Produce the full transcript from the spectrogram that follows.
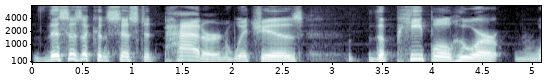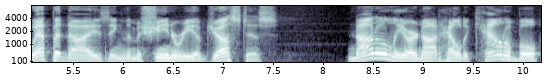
this is a consistent pattern, which is the people who are weaponizing the machinery of justice not only are not held accountable,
